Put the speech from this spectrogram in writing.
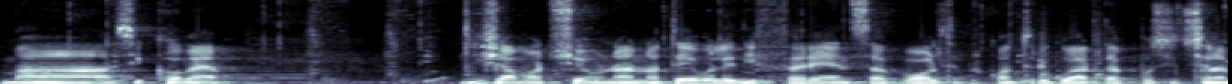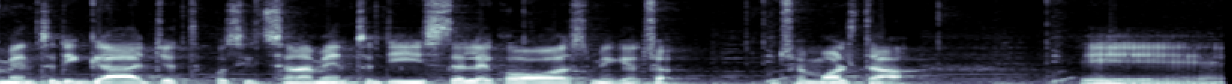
Ma siccome diciamo c'è una notevole differenza a volte per quanto riguarda posizionamento di gadget, posizionamento di stelle cosmiche, cioè c'è molta eh,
